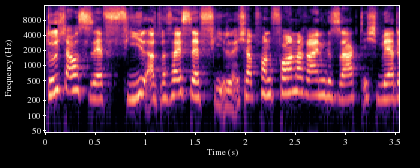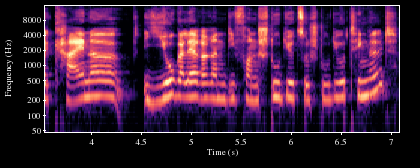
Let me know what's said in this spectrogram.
Durchaus sehr viel. Also was heißt sehr viel? Ich habe von vornherein gesagt, ich werde keine Yogalehrerin, die von Studio zu Studio tingelt.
